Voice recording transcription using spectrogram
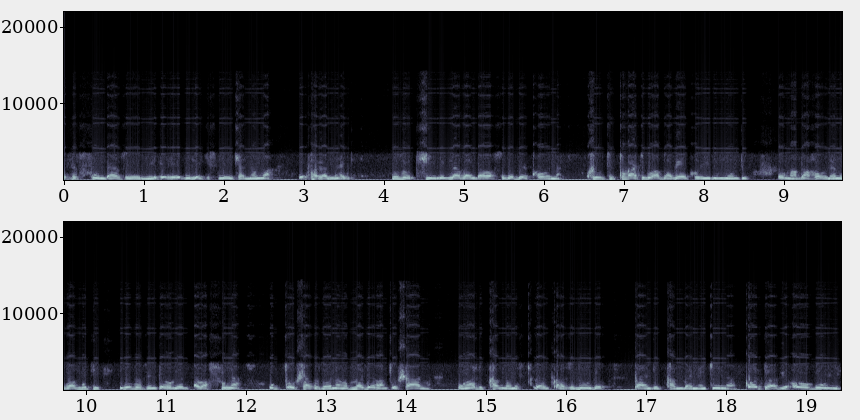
esifundazweni ku legislature noma eparliament kuzothini kulabantu abasuke bekhona? Futhi phakathi kwabo akekho yini umuntu ongabahola? Ngizama ukuthi lezo zinto ke abafuna ukucusha zona ngoba bengacushanga ungathi qhamuka nesicazululo kanti qhamuka nenkinga. Kodwa ke okunye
